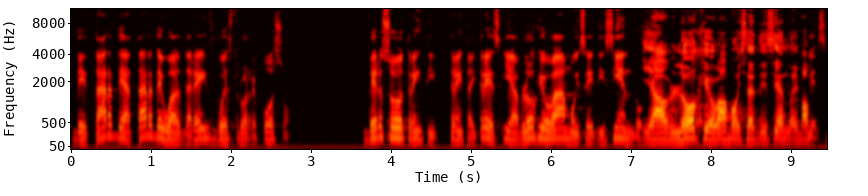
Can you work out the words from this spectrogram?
De tarde a tarde guardaréis vuestro reposo. Verso 30, 33, y habló Jehová a Moisés diciendo. Y habló Jehová a Moisés diciendo. Ahí vamos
